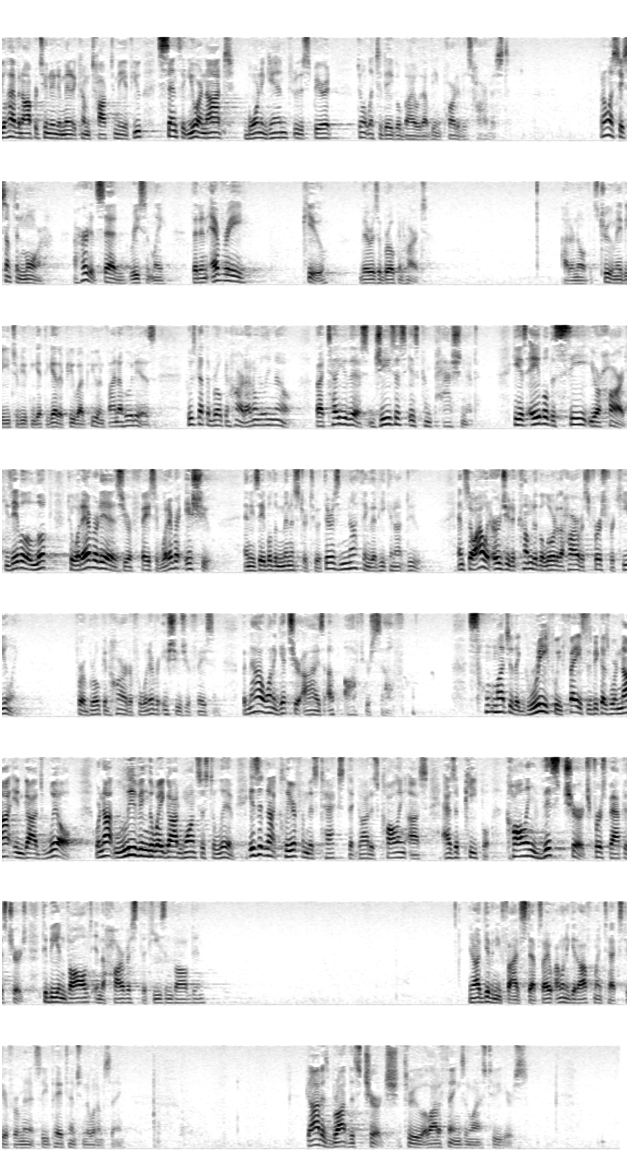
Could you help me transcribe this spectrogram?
You'll have an opportunity in a minute to come talk to me. If you sense that you are not born again through the Spirit, don't let today go by without being part of His harvest. But I want to say something more. I heard it said recently that in every pew there is a broken heart. I don't know if it's true. Maybe each of you can get together pew by pew and find out who it is. Who's got the broken heart? I don't really know. But I tell you this Jesus is compassionate. He is able to see your heart. He's able to look to whatever it is you're facing, whatever issue, and He's able to minister to it. There is nothing that He cannot do. And so I would urge you to come to the Lord of the harvest first for healing, for a broken heart, or for whatever issues you're facing. But now I want to get your eyes up off yourself. So much of the grief we face is because we're not in God's will. We're not living the way God wants us to live. Is it not clear from this text that God is calling us as a people, calling this church, First Baptist Church, to be involved in the harvest that He's involved in? You know, I've given you five steps. I, I want to get off my text here for a minute so you pay attention to what I'm saying. God has brought this church through a lot of things in the last two years.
